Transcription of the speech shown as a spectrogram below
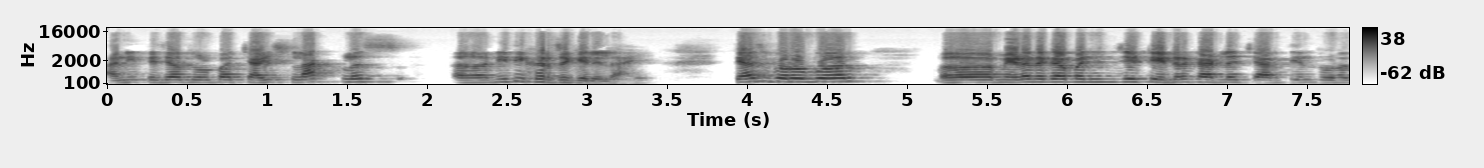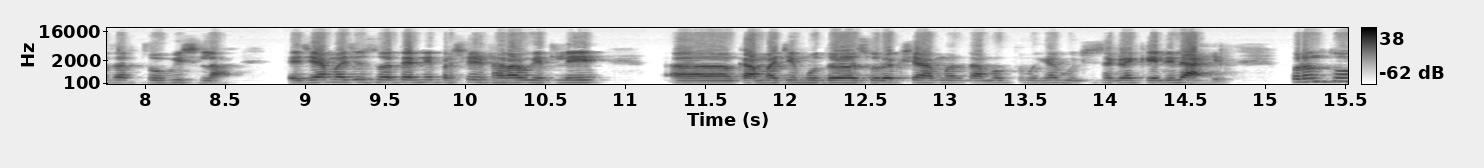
आणि त्याच्यावर जवळपास चाळीस लाख प्लस निधी खर्च केलेला आहे. त्याचबरोबर मेढा नगरपंचायत जे टेंडर काढलं चार तीन दोन हजार चोवीस ला त्याच्यामध्ये सुद्धा त्यांनी प्रशस्त ठराव घेतले. कामाची मुदत सुरक्षा अमल अमुक ह्या गोष्टी सगळ्या केलेल्या आहेत. परंतु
